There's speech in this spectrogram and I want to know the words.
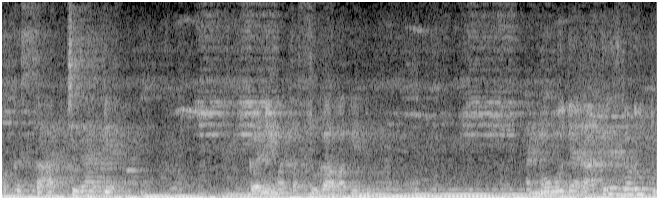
फक्त आजची रात द्या. गनिमाचा सुगावा घेतो. आणि मग उद्या रात्रीच गड उतरू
